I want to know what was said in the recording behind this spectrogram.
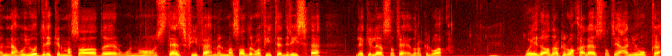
إنه يدرك المصادر وإنه هو أستاذ في فهم المصادر وفي تدريسها لكن لا يستطيع إدراك الواقع وإذا أدرك الواقع لا يستطيع أن يوقع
